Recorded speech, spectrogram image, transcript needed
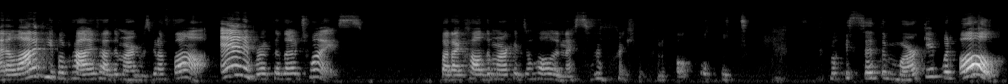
And a lot of people probably thought the market was going to fall. And it broke the low twice. But I called the market to hold, and I said the market would hold. I said the market would hold.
